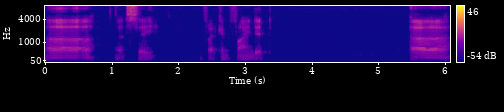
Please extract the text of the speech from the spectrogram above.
Uh, let's see if I can find it. Uh,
